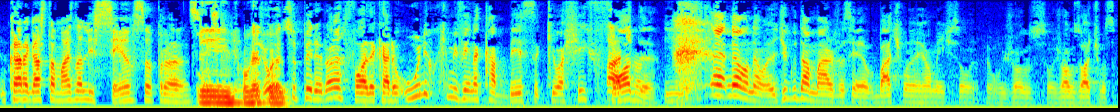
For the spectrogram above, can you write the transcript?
o cara gasta mais na licença pra. Sim, qualquer jogo de coisa. super-herói é foda, cara. O único que me vem na cabeça que eu achei foda. E... É, não, não, eu digo da Marvel, assim, o Batman realmente são, são jogos, são jogos ótimos.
